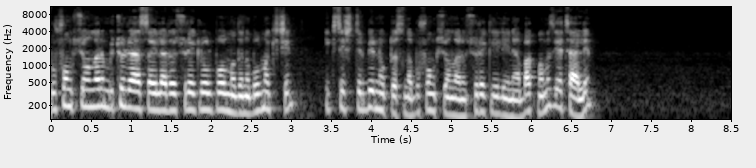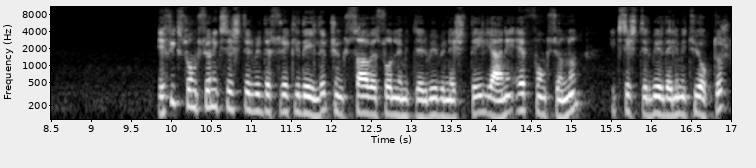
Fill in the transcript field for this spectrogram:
Bu fonksiyonların bütün reel sayılarda sürekli olup olmadığını bulmak için x eşittir 1 noktasında bu fonksiyonların sürekliliğine bakmamız yeterli. Fx fonksiyonu x eşittir 1'de sürekli değildir. Çünkü sağ ve sol limitleri birbirine eşit değil. Yani f fonksiyonunun x eşittir 1'de limiti yoktur.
